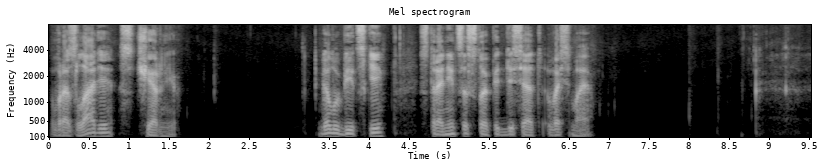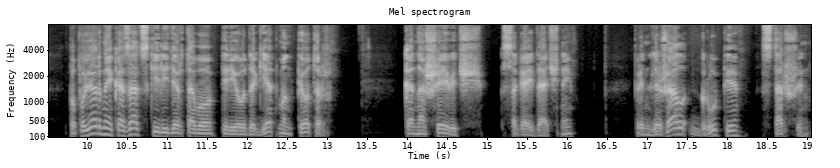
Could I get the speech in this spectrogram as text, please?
в разладе с чернью». Голубицкий, страница 158. Популярный казацкий лидер того периода гетман Петр Канашевич Сагайдачный принадлежал к группе старшин.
